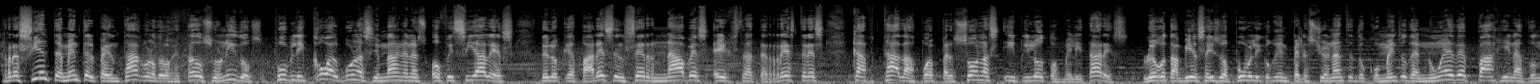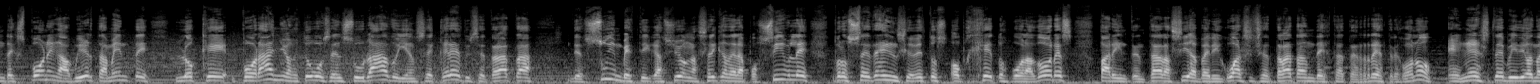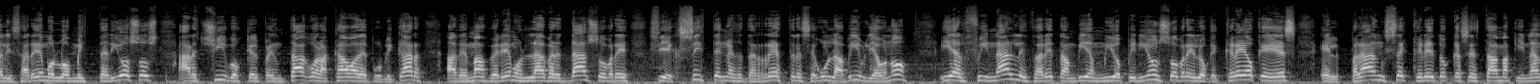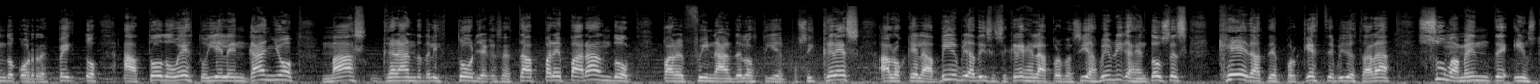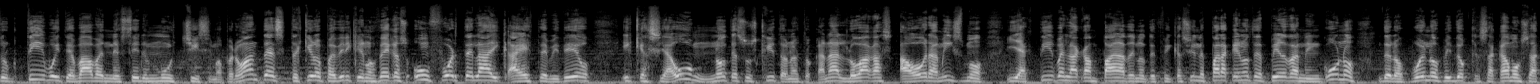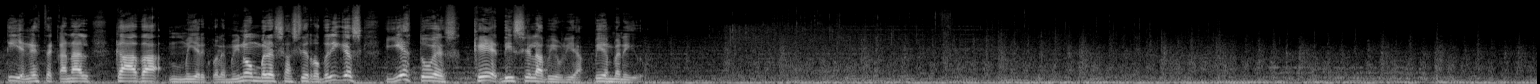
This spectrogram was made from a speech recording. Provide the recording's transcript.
Recientemente el Pentágono de los Estados Unidos publicó algunas imágenes oficiales de lo que parecen ser naves extraterrestres captadas por personas y pilotos militares. Luego también se hizo público un impresionante documento de nueve páginas donde exponen abiertamente lo que por años estuvo censurado y en secreto y se trata de su investigación acerca de la posible procedencia de estos objetos voladores para intentar así averiguar si se tratan de extraterrestres o no. En este video analizaremos los misteriosos archivos que el Pentágono acaba de publicar. Además veremos la verdad sobre si existen extraterrestres según la Biblia o no. Y al final les daré también mi opinión sobre lo que creo que es el plan secreto que se está maquinando con respecto a todo esto y el engaño más grande de la historia que se está preparando para el final de los tiempos. Si crees a lo que la Biblia dice, si crees en las profecías bíblicas, entonces quédate porque este video estará sumamente instructivo y te va a bendecir muchísimo. Pero antes te quiero pedir que nos dejes un fuerte like a este video y que si aún no te has suscrito a nuestro canal, lo hagas ahora mismo y actives la campana de notificaciones para que no te pierdas ninguno de los buenos videos que sacamos aquí en este canal cada miércoles. Mi nombre es Así Rodríguez y esto es ¿Qué dice la Biblia? Bienvenido.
